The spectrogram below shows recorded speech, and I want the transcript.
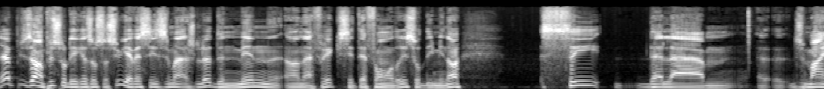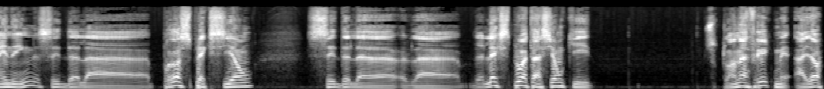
de plus en plus sur les réseaux sociaux. Il y avait ces images-là d'une mine en Afrique qui s'est effondrée sur des mineurs. C'est de la euh, du mining, c'est de la prospection, c'est de la, de l'exploitation qui est surtout en Afrique, mais ailleurs,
